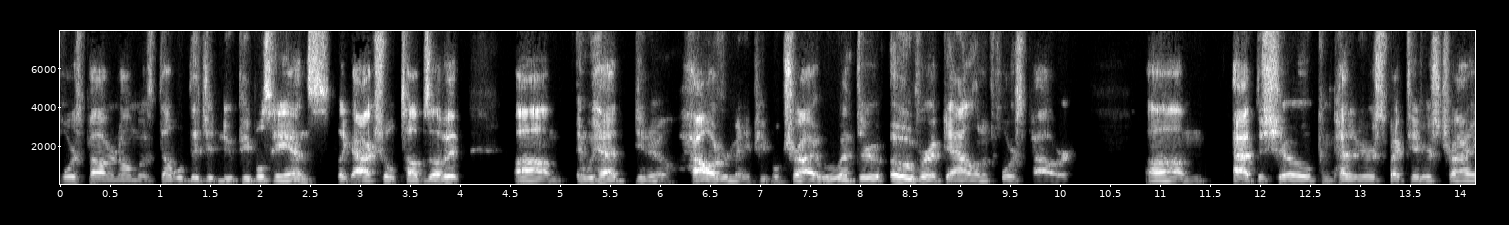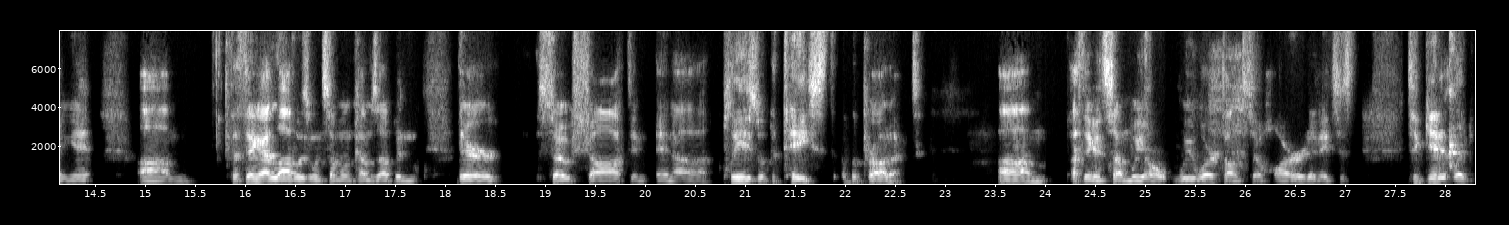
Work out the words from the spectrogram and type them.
horsepower in almost double digit new people's hands, like actual tubs of it. Um, and we had, you know, however many people try it. We went through over a gallon of horsepower um, at the show, competitors, spectators trying it. Um, the thing I love is when someone comes up and they're so shocked and, and uh, pleased with the taste of the product. Um, I think it's something we all we worked on so hard, and it's just to get it like.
